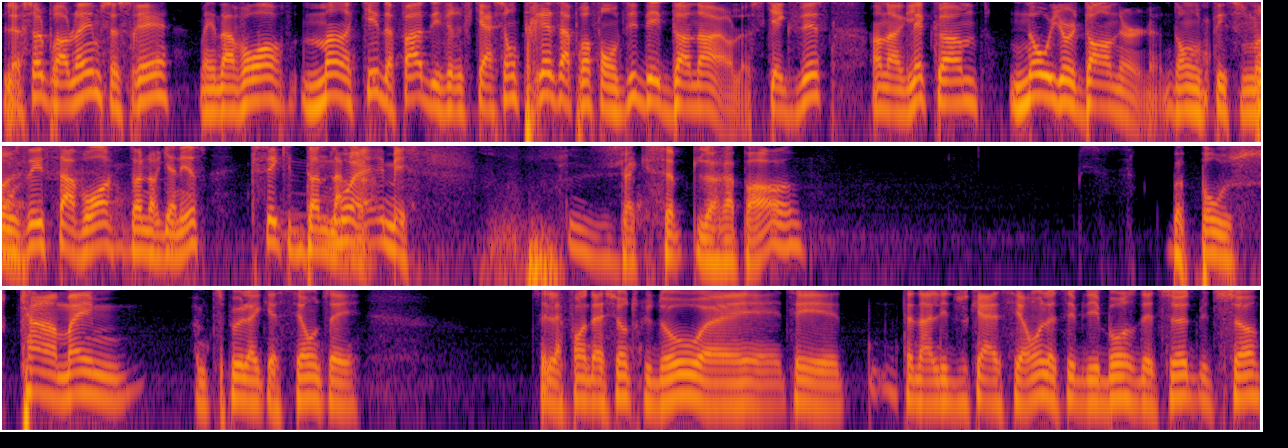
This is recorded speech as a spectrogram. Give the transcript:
Le seul problème, ce serait mais ben, d'avoir manqué de faire des vérifications très approfondies des donneurs, ce qui existe en anglais comme Know Your Donor. Donc, tu es supposé savoir que un organisme qui sait qui te donne de l'argent. Ouais, mais j'accepte le rapport me pose quand même un petit peu la question, tu sais. la Fondation Trudeau, euh, tu dans l'éducation, des bourses d'études, puis tout ça.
